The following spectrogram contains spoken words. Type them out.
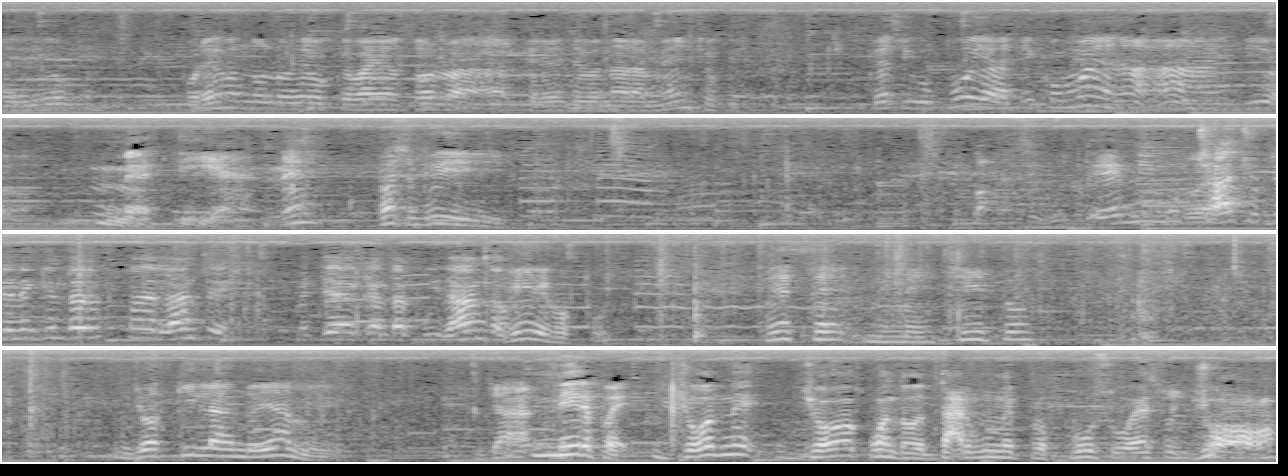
Le digo, pues, por eso no lo dejo que vaya solo a, a quererse ganar a Mencho. pues. Que si puya, así como es, ay Dios. Me tiene. Pase, pues. Usted, mi muchacho, tiene que andar adelante. Me tiene que andar cuidando. Mire, hijo puta. Ese Menchito. Yo aquí la ando ya, mire. Ya. Mire, pues, yo, yo cuando Darwin me propuso eso, yo.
